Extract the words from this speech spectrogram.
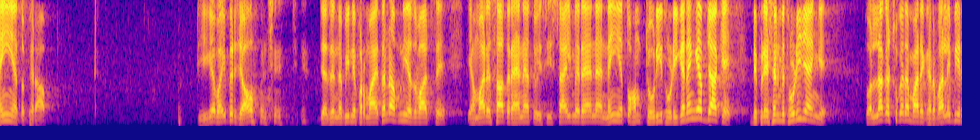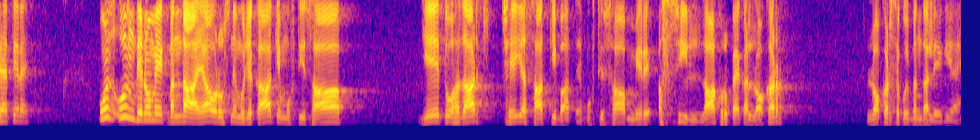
نہیں ہے تو پھر آپ ٹھیک ہے بھائی پھر جاؤ جیسے نبی نے فرمایا تھا نا اپنی ازواج سے کہ ہمارے ساتھ رہنا ہے تو اسی اسٹائل میں رہنا ہے نہیں ہے تو ہم چوری تھوڑی کریں گے اب جا کے ڈپریشن میں تھوڑی جائیں گے تو اللہ کا شکر ہے ہمارے گھر والے بھی رہتے رہے ان ان دنوں میں ایک بندہ آیا اور اس نے مجھے کہا کہ مفتی صاحب یہ دو ہزار چھ یا سات کی بات ہے مفتی صاحب میرے اسی لاکھ روپے کا لاکر لاکر سے کوئی بندہ لے گیا ہے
